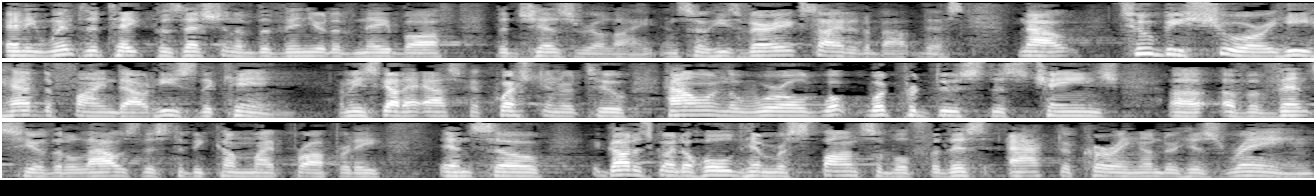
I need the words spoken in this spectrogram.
and he went to take possession of the vineyard of Naboth the Jezreelite. And so he's very excited about this. Now, to be sure, he had to find out he's the king. I mean, he's got to ask a question or two. How in the world, what, what produced this change uh, of events here that allows this to become my property? And so God is going to hold him responsible for this act occurring under his reign.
